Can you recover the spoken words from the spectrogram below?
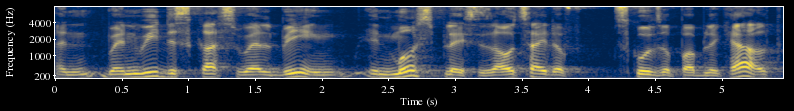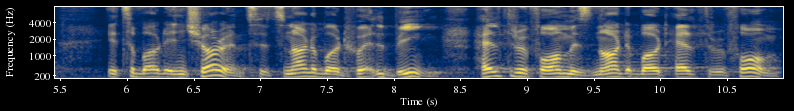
And when we discuss well-being, in most places outside of schools of public health, it's about insurance. It's not about well-being. Health reform is not about health reform.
